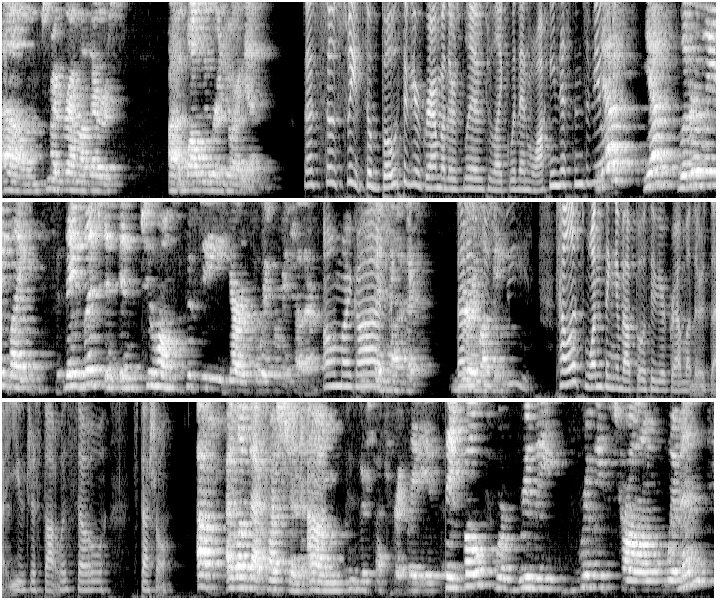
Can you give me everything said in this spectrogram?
um, to my grandmother's uh, while we were enjoying it. That's so sweet. So both of your grandmothers lived like within walking distance of you? Yes, yes, literally like they lived in, in two homes 50 yards away from each other. Oh my god. It's fantastic. That Very is lucky. so sweet. Tell us one thing about both of your grandmothers that you just thought was so special. Oh, I love that question because they're such great ladies. They both were really, really strong women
